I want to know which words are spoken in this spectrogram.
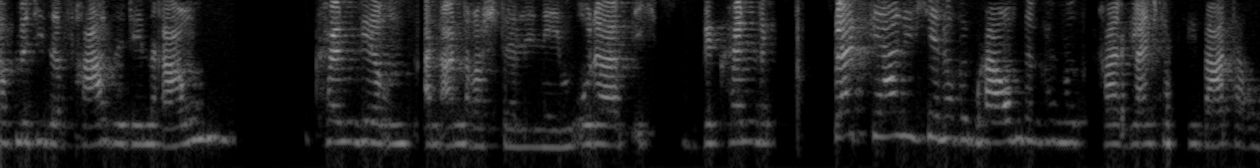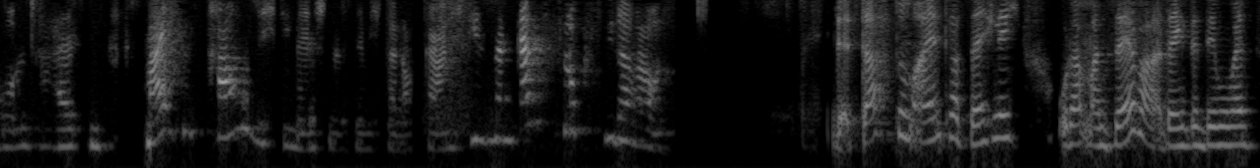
auch mit dieser Phrase, den Raum können wir uns an anderer Stelle nehmen. Oder ich, wir können, bleibt gerne hier noch im Raum, dann können wir uns gerade gleich noch privat darüber unterhalten. Meistens trauen sich die Menschen das nämlich dann auch gar nicht. Die sind dann ganz flugs wieder raus. Das zum einen tatsächlich, oder man selber denkt in dem Moment,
